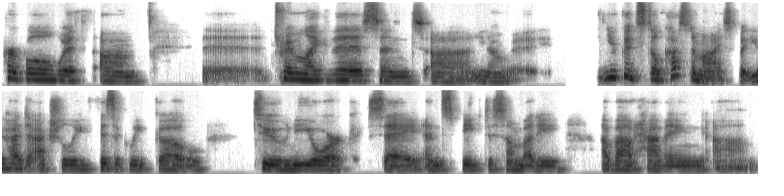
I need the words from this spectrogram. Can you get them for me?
purple with um, uh, trim like this," and uh, you know, you could still customize, but you had to actually physically go to New York, say, and speak to somebody about having um,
